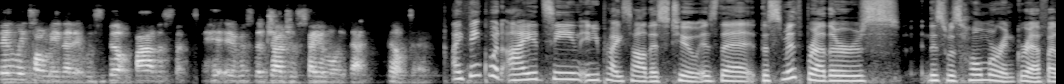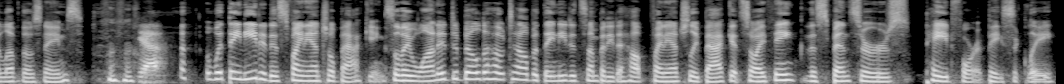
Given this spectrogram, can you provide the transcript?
Finley told me that it was built by the Smiths. It was the judge's family that built it. I think what I had seen, and you probably saw this too, is that the Smith brothers, this was Homer and Griff. I love those names. Yeah. What they needed is financial backing. So they wanted to build a hotel, but they needed somebody to help financially back it. So I think the Spencers paid for it basically.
